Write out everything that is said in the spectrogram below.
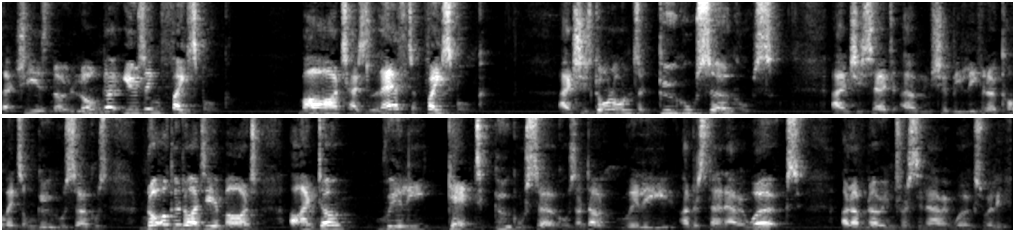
that she is no longer using Facebook. Marge has left Facebook, and she's gone on to Google Circles. And she said um, she'll be leaving her comments on Google Circles. Not a good idea, Marge. I don't really get Google Circles. I don't really understand how it works and I've no interest in how it works really.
